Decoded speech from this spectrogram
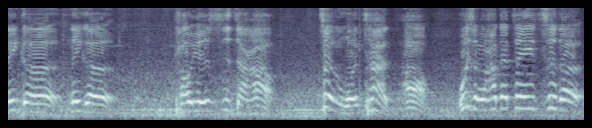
那个那个桃园市长啊，郑文灿啊，为什么他在这一次的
